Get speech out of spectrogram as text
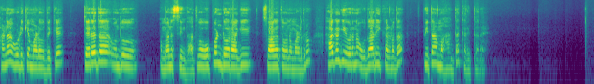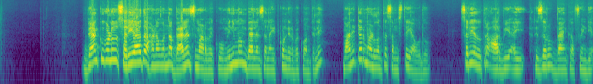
ಹಣ ಹೂಡಿಕೆ ಮಾಡುವುದಕ್ಕೆ ತೆರೆದ ಒಂದು ಮನಸ್ಸಿಂದ ಅಥವಾ ಓಪನ್ ಡೋರ್ ಆಗಿ ಸ್ವಾಗತವನ್ನು ಮಾಡಿದ್ರು. ಹಾಗಾಗಿ ಇವರನ್ನು ಉದಾರೀಕರಣದ ಪಿತಾಮಹ ಅಂತ ಕರೀತಾರೆ. ಬ್ಯಾಂಕುಗಳು ಸರಿಯಾದ ಹಣವನ್ನು ಬ್ಯಾಲೆನ್ಸ್ ಮಾಡಬೇಕು, ಮಿನಿಮಮ್ ಬ್ಯಾಲೆನ್ಸನ್ನು ಇಟ್ಕೊಂಡಿರಬೇಕು ಅಂತೇಳಿ ಮಾನಿಟರ್ ಮಾಡುವಂಥ ಸಂಸ್ಥೆ ಯಾವುದು? ಸರಿಯಾದ ಉತ್ತರ R B I, reserve bank of India.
